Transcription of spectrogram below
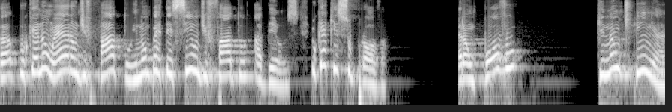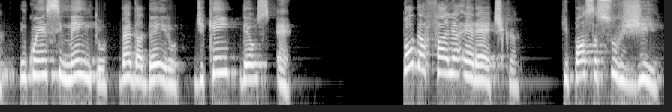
ah, porque não eram de fato e não pertenciam de fato a Deus. E o que é que isso prova? Era um povo que não tinha um conhecimento verdadeiro de quem Deus é. Toda falha herética que possa surgir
